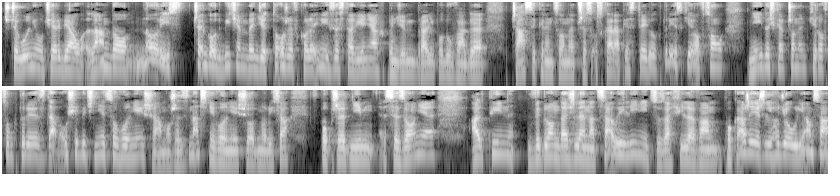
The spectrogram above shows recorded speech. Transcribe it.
Szczególnie ucierpiał Lando Norris, czego odbiciem będzie to, że w kolejnych zestawieniach będziemy brali pod uwagę czasy kręcone przez Oscara Piastriego, który jest kierowcą, mniej doświadczonym kierowcą, który zdawał się być nieco wolniejszy, a może znacznie wolniejszy od Norrisa w poprzednim sezonie. Alpin wygląda źle na całej linii, co za chwilę Wam pokażę. Jeżeli chodzi o Williamsa,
